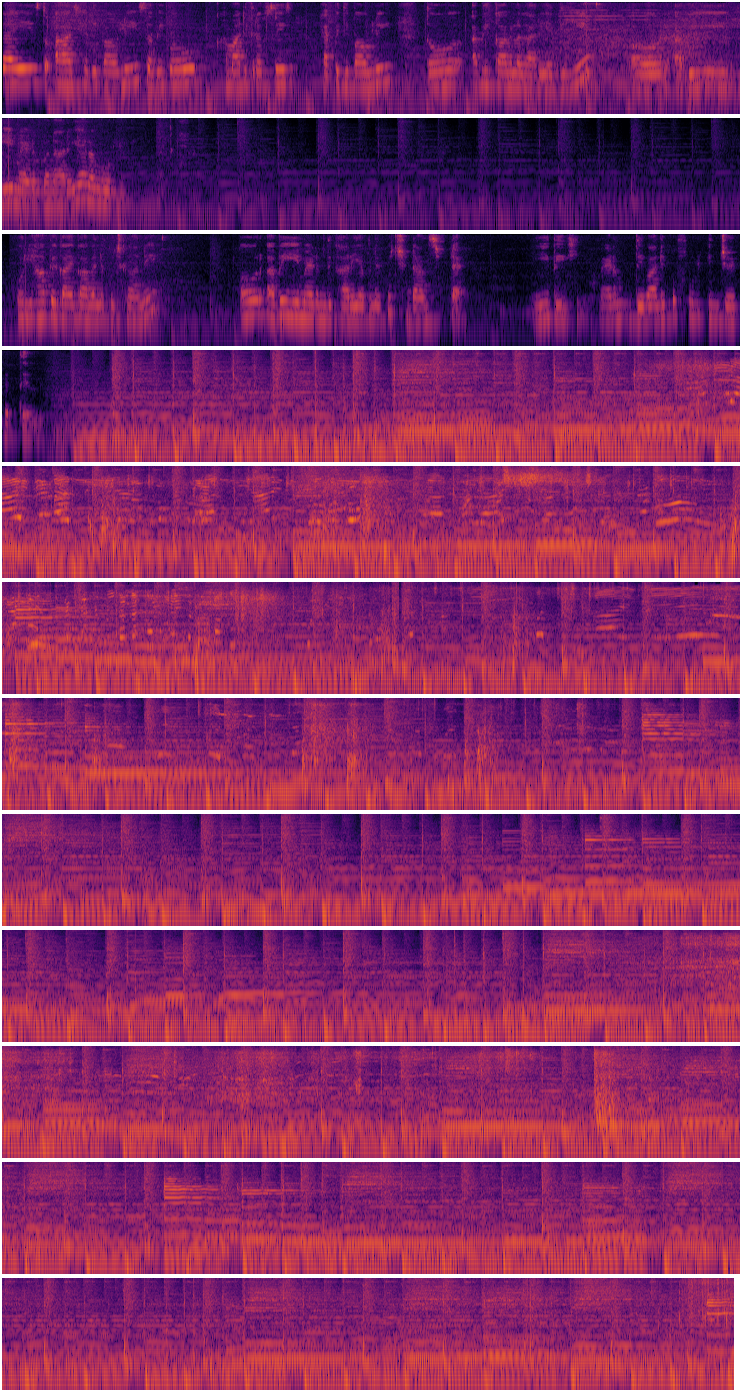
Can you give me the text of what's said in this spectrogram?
Guys तो आज है दीपावली। सभी को हमारी तरफ़ से हैप्पी दीपावली। तो अभी काव्य लगा रही है दिए और अभी ये मैडम बना रही है रंगोली। और यहाँ पे गाय काव्य ने कुछ गाने और अभी ये मैडम दिखा रही है अपने कुछ डांस स्टेप ये देखिए, मैडम दिवाली को फुल एंजॉय करते हुए।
